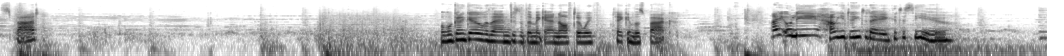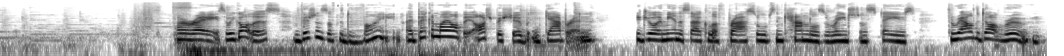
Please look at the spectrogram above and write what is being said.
It's bad. Well, we're gonna go over there and visit them again after we've taken this back. Hi, Oli! How are you doing today? Good to see you. Alright, so we got this. Visions of the Divine. I beckon my Archbishop, Gabrin, to join me in the circle of brass orbs and candles arranged on staves throughout the dark room.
